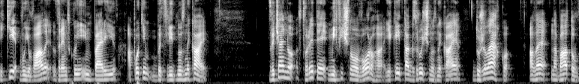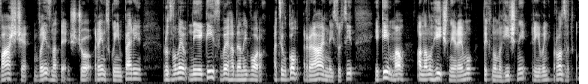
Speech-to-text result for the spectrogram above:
які воювали з Римською імперією, а потім безслідно зникають. Звичайно, створити міфічного ворога, який так зручно зникає, дуже легко, але набагато важче визнати, що Римську імперію розвалив не якийсь вигаданий ворог, а цілком реальний сусід, який мав аналогічний Риму технологічний рівень розвитку.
